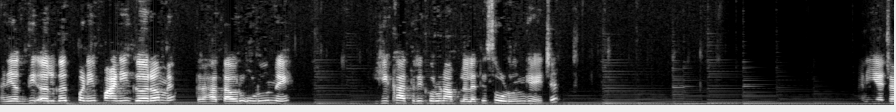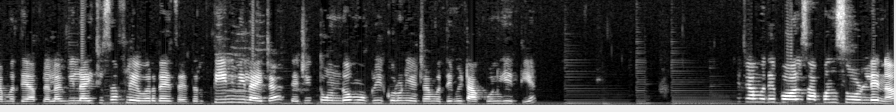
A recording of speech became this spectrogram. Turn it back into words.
आणि अगदी अलगदपणे पाणी गरम आहे तर हातावर उडू नये. ही खात्री करून आपल्याला ते सोडून घ्यायचे. आणि याच्यामध्ये आपल्याला विलायचीचा फ्लेवर द्यायचा आहे तर तीन विलायच्या त्याची तोंड मोकळी करून याच्यामध्ये मी टाकून घेते याच्यामध्ये बॉल्स आपण सोडले ना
